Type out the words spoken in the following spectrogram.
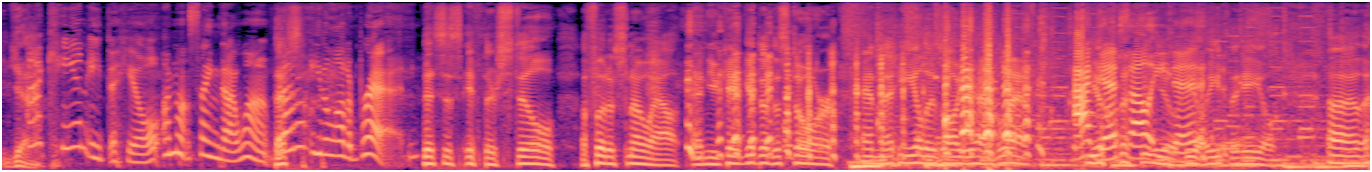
Yeah. I can eat the heel. I'm not saying that I won't, but That's- I don't eat a lot of bread. This is if there's still a foot of snow out and you can't get to the store and the heel is all you have left. I you'll- guess I'll eat you'll- it. You'll eat the heel. Uh,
